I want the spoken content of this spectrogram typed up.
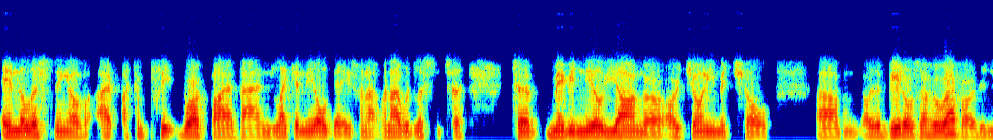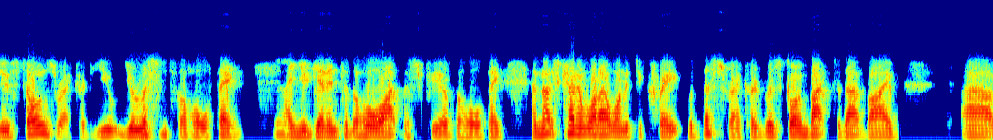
in the listening of a, a, complete work by a band, like in the old days when I when I would listen to to maybe Neil Young or, or Joni Mitchell um, or the Beatles or whoever, the new Stones record, you you listen to the whole thing. Yeah. And you get into the whole atmosphere of the whole thing, and that's kind of what I wanted to create with this record was going back to that vibe, uh,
